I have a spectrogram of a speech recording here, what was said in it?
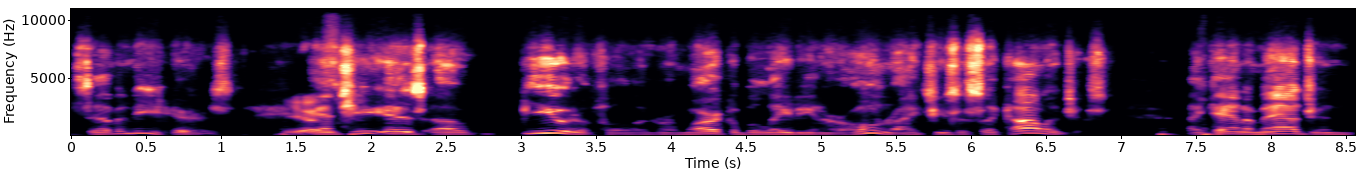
70 years. Yes. And she is a beautiful and remarkable lady in her own right. She's a psychologist. I can't imagine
